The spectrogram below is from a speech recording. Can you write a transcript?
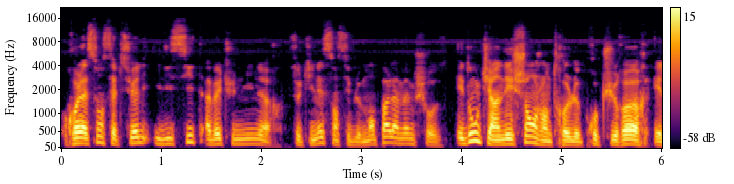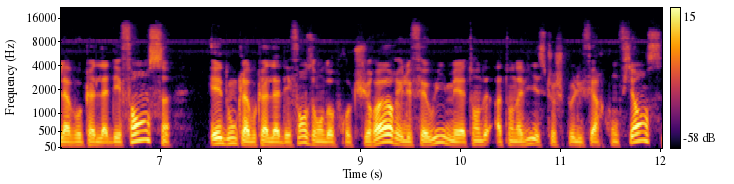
relation sexuelle illicite avec une mineure, ce qui n'est sensiblement pas la même chose. Et donc il y a un échange entre le procureur et l'avocat de la défense, et donc l'avocat de la défense demande au procureur, il lui fait oui, mais à ton avis, est-ce que je peux lui faire confiance?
